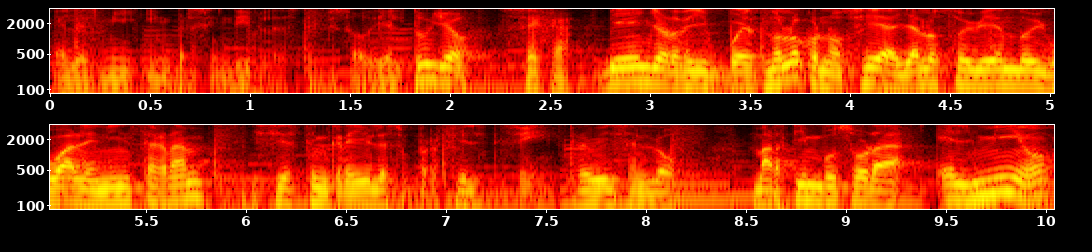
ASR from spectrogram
él es mi imprescindible este episodio. ¿Y el tuyo, Ceja? Bien, Jordi, pues no lo conocía, ya lo estoy viendo igual en Instagram y sí está increíble su perfil. Sí. Revísenlo. Martín Busora. El mío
